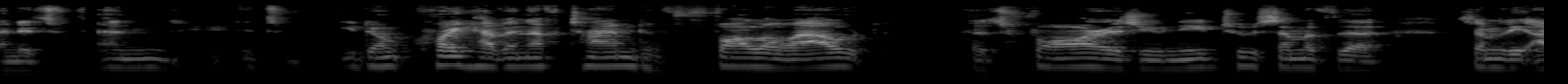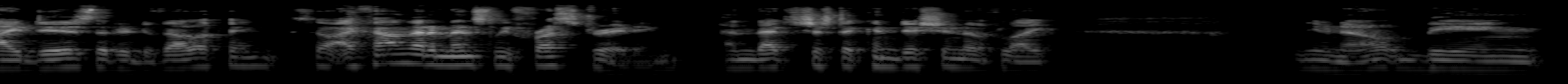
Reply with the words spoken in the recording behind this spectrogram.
and it's and it's you don't quite have enough time to follow out as far as you need to some of the some of the ideas that are developing so i found that immensely frustrating and that's just a condition of like you know being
